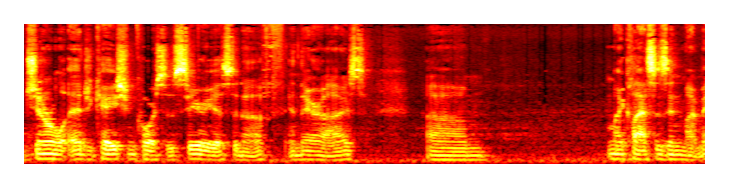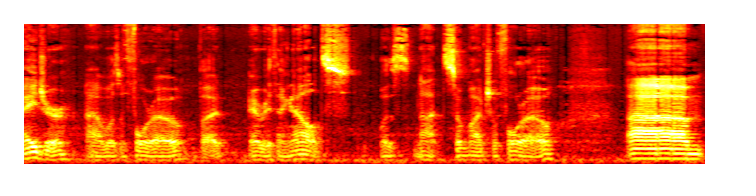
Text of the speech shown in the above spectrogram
general education courses serious enough in their eyes. Um, my classes in my major I was a 4.0, but everything else was not so much a 4.0. Um,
